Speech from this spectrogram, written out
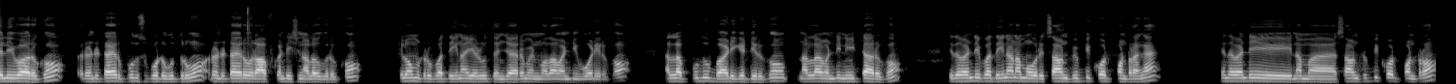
தெளிவாக இருக்கும். ரெண்டு டயர் புதுசு போட்டு கொடுத்துருவோம் ரெண்டு டயர் ஒரு ஆஃப் கண்டிஷன் அளவுக்கு இருக்கும். கிலோமீட்டர் பார்த்தீங்கன்னா எழுபத்தஞ்சாயிரம் என்னமோ தான் வண்டி ஓடி இருக்கும். நல்லா புது பாடி கட்டியிருக்கும் நல்லா வண்டி நீட்டாக இருக்கும். இந்த வண்டி பார்த்தீங்கன்னா நம்ம ஒரு செவன் ஃபிஃப்டி கோட் பண்ணுறாங்க இந்த வண்டி நம்ம செவன் ஃபிஃப்டி கோட் பண்ணுறோம்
